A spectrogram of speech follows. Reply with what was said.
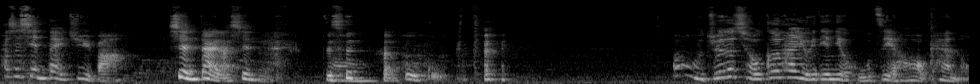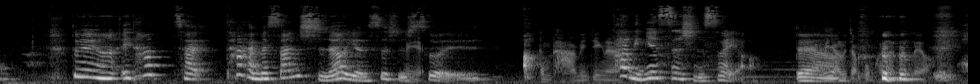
它是现代剧吧？现代啦，现只是很复古。对，哦，我觉得球哥他有一点点胡子也好好看哦。对呀，哎，他才他还没三十，要演四十岁啊？他里面四十岁啊？对 ไม่อยาก 啊 รู้，จักผมขนาดนั้นเลยเหรอ 哦，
